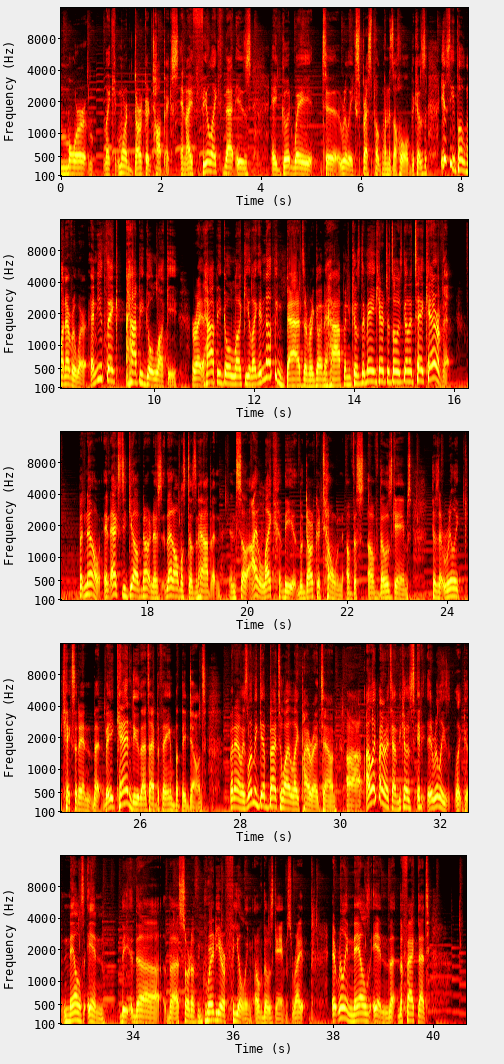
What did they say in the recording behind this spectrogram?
more like more darker topics and i feel like that is a good way to really express pokemon as a whole because you see pokemon everywhere and you think happy-go-lucky right happy-go-lucky like nothing bad's ever going to happen because the main character's always going to take care of it but no, in XD Gale of Darkness, that almost doesn't happen. And so I like the the darker tone of this of those games because it really kicks it in that they can do that type of thing, but they don't. But anyways, let me get back to why I like Pyrite Town. Uh, I like Pyrite Town because it, it really like nails in the the the sort of grittier feeling of those games, right? It really nails in the, the fact that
